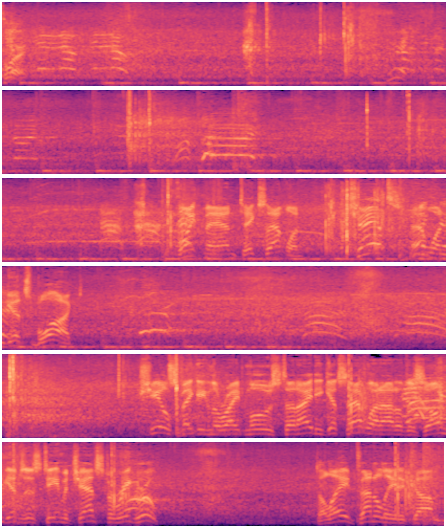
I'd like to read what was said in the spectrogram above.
Quirk. Point man takes that one. Chance. That one gets blocked. Shields making the right moves tonight. He gets that one out of the zone, gives his team a chance to regroup. Delayed penalty to come.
